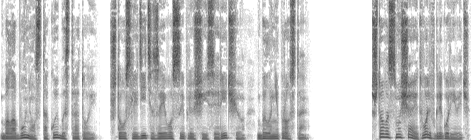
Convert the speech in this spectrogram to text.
балабонил с такой быстротой, что уследить за его сыплющейся речью было непросто. «Что вас смущает, Вольф Григорьевич?»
